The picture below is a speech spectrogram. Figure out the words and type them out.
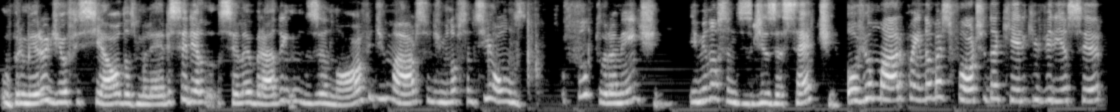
o primeiro dia oficial das mulheres seria celebrado em 19 de março de 1911. Futuramente, em 1917, houve um marco ainda mais forte daquele que viria a ser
